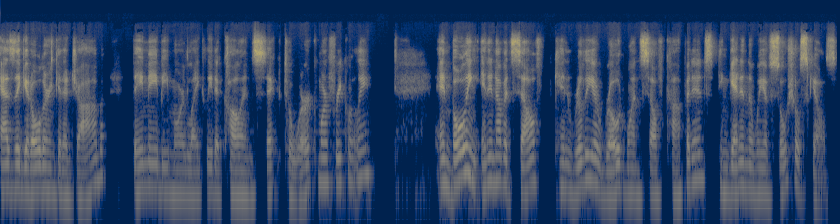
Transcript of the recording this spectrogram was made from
As they get older and get a job, they may be more likely to call in sick to work more frequently. And bullying in and of itself can really erode one's self confidence and get in the way of social skills.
